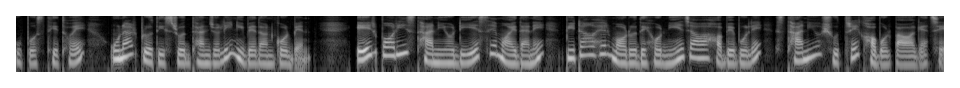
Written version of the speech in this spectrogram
উপস্থিত হয়ে ওনার প্রতি শ্রদ্ধাঞ্জলি নিবেদন করবেন। এরপরই স্থানীয় ডিএসএ ময়দানে পিটাহের মরদেহ নিয়ে যাওয়া হবে বলে স্থানীয় সূত্রে খবর পাওয়া গেছে।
